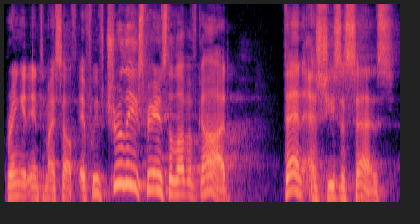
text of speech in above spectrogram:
bring it into myself. If we've truly experienced the love of God, then, as Jesus says,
